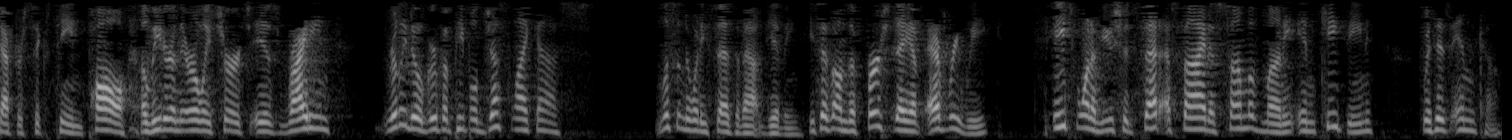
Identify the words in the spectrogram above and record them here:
chapter 16. Paul, a leader in the early church, is writing really to a group of people just like us. Listen to what he says about giving. He says, on the first day of every week, each one of you should set aside a sum of money in keeping with his income.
